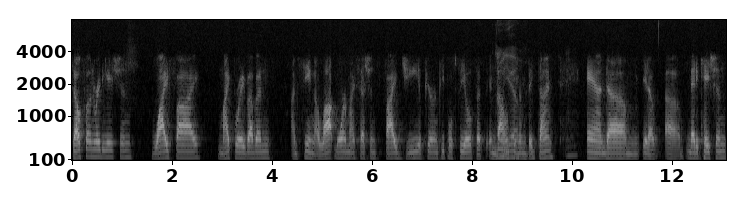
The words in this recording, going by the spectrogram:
cell phone radiation, Wi Fi, microwave ovens. I'm seeing a lot more in my sessions 5G appear in people's fields. That's imbalancing oh, yeah. them big time. Mm-hmm. And, um, you know, uh, medications,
